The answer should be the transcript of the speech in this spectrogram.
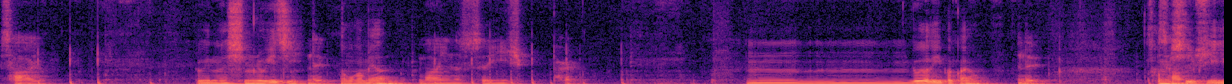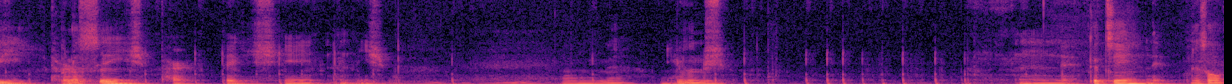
4요. 여기는 16이지 네. 넘어가면 마이너스 28 음 여기다 대입할까요? 네. 32 플러스 플러스 28 빼기 c는 25 아, 네. 이건 60 음, 네. 됐지? 네. 그래서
